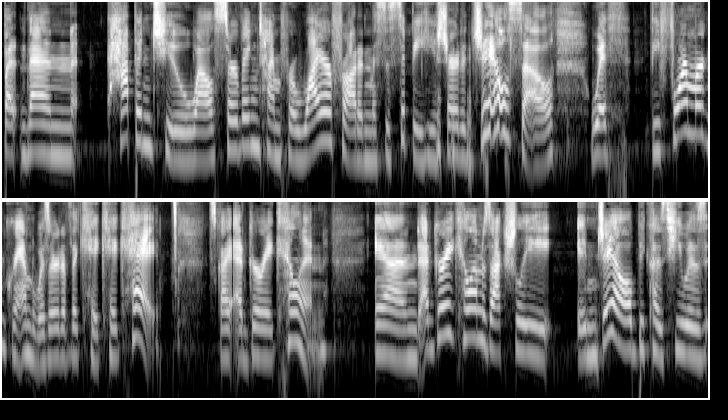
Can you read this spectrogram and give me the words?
but then happened to, while serving time for wire fraud in Mississippi, he shared a jail cell with the former Grand Wizard of the KKK, this guy Edgar Ray Killen. And Edgar Ray Killen was actually in jail because he was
